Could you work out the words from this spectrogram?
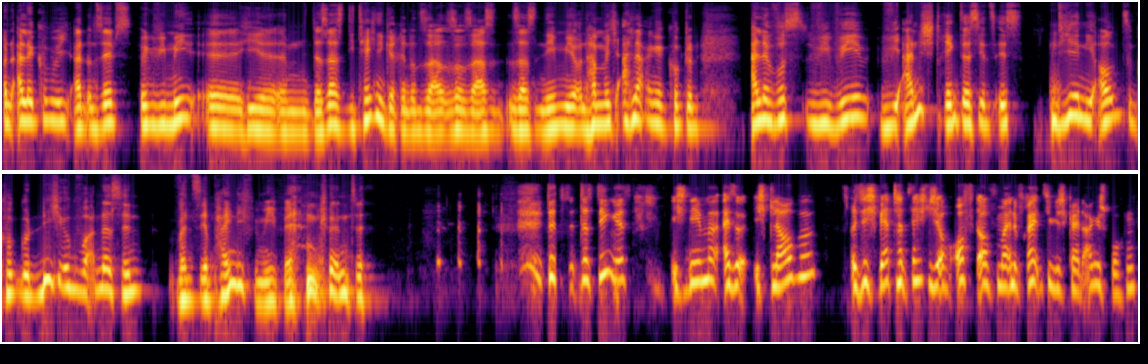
und alle gucken mich an und selbst irgendwie äh, hier, ähm, da saß die Technikerin und so, so saß, saß neben mir und haben mich alle angeguckt und alle wussten, wie weh, wie anstrengend das jetzt ist, dir in die Augen zu gucken und nicht irgendwo anders hin, weil es sehr peinlich für mich werden könnte. Das, das Ding ist, ich nehme, also ich glaube, also ich werde tatsächlich auch oft auf meine Freizügigkeit angesprochen,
